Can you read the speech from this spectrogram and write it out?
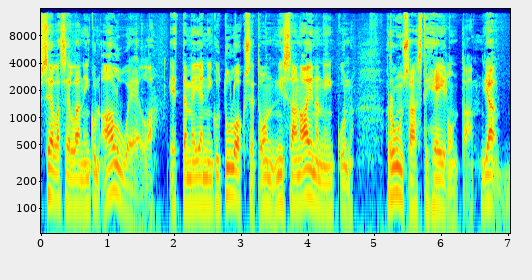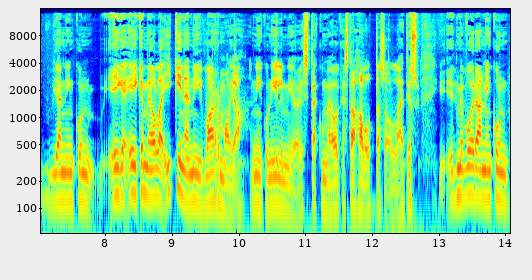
sellaisella niin kuin alueella, että meidän niin kuin tulokset on, niissä on aina niin kuin, runsaasti heiluntaa. Ja, ja niin kuin, eikä, eikä me olla ikinä niin varmoja niin kuin ilmiöistä kuin me oikeastaan haluttaisiin olla. Et jos et me voidaan niin kuin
